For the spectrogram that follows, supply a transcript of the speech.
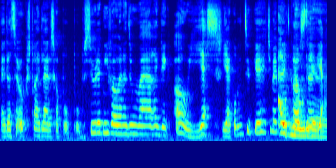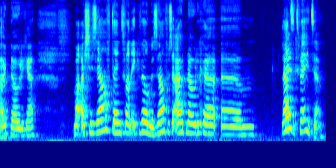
eh, dat ze ook gespreid leiderschap op, op bestuurlijk niveau aan het doen waren. Ik denk, oh yes, jij komt natuurlijk een keertje mee podcasten. Uitnodigen. Ja, uitnodigen. Maar als je zelf denkt van, ik wil mezelf eens uitnodigen, ehm, laat het weten.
